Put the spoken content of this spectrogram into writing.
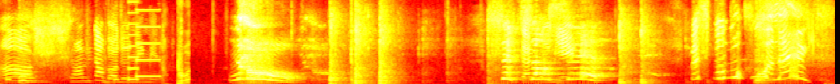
Ah, j'ai envie d'abandonner, mais non. Non 707 Mais c'est pas beaucoup, Alex!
